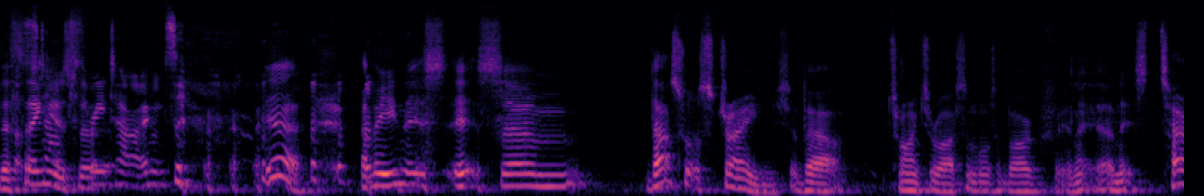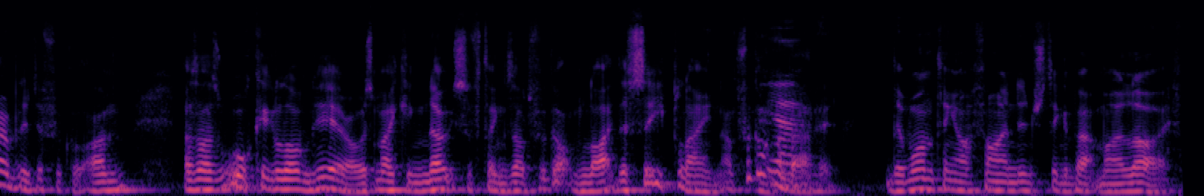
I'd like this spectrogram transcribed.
the Got thing stabbed is three that times. yeah i mean it's it's um that's what's strange about trying to write an autobiography, and, it, and it's terribly difficult. I'm, as I was walking along here, I was making notes of things I'd forgotten, like the seaplane. I'd forgotten Yeah. about it. The one thing I find interesting about my life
